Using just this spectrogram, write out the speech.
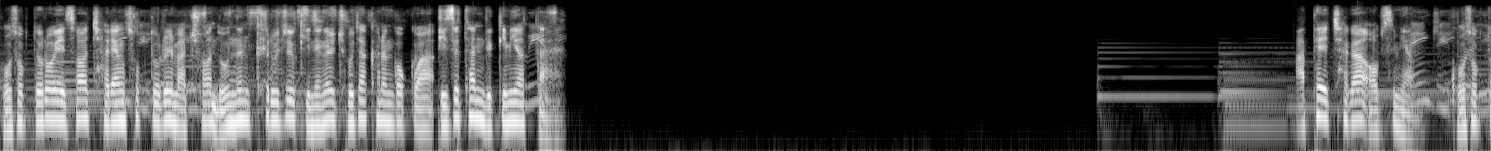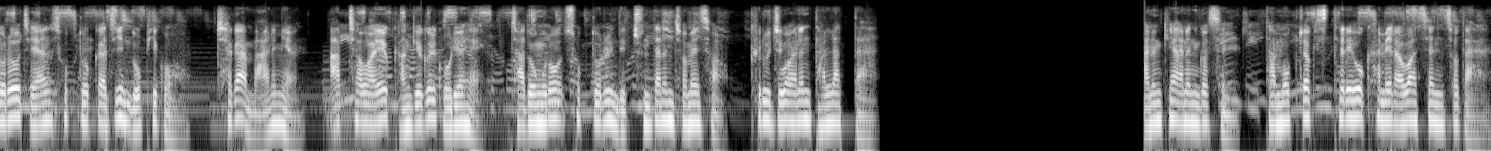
고속도로에서 차량 속도를 맞춰 놓는 크루즈 기능을 조작하는 것과 비슷한 느낌이었다. 앞에 차가 없으면 고속도로 제한 속도까지 높이고 차가 많으면 앞차와의 간격을 고려해 자동으로 속도를 늦춘다는 점에서 크루즈와는 달랐다. 가능케 하는 것은 다목적 스테레오 카메라와 센서다.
